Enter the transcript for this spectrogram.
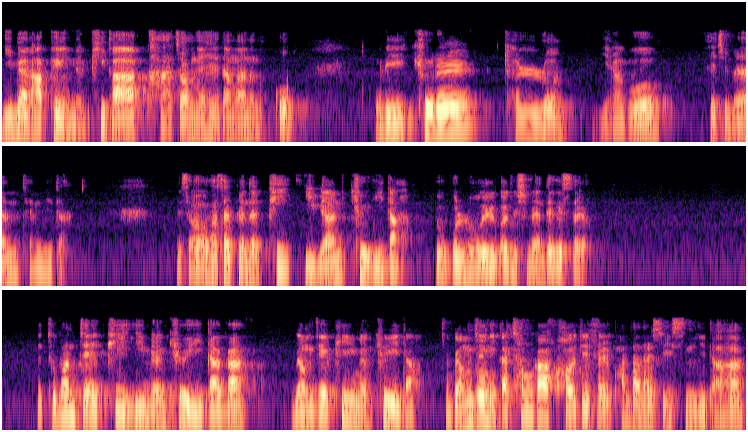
이면 앞에 있는 P가 가정에 해당하는 거고 우리 Q를 결론이라고 해주면 됩니다. 그래서 화살표는 P이면 Q이다. 요걸로 읽어주시면 되겠어요. 두 번째, P이면 Q이다가 명제 P이면 Q이다. 명제니까 참과 거짓을 판단할 수 있습니다.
